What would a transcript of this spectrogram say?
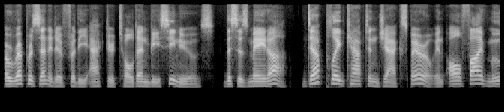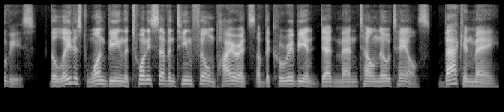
a representative for the actor told NBC News, this is made up. Depp played Captain Jack Sparrow in all five movies, the latest one being the 2017 film Pirates of the Caribbean Dead Men Tell No Tales. Back in May,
